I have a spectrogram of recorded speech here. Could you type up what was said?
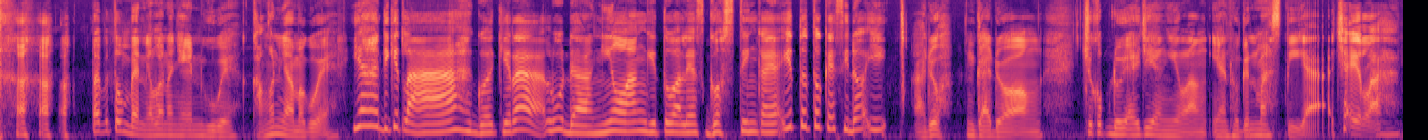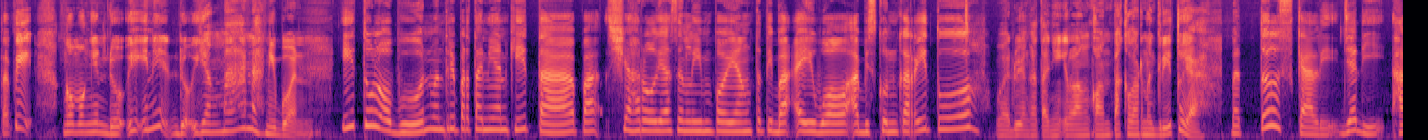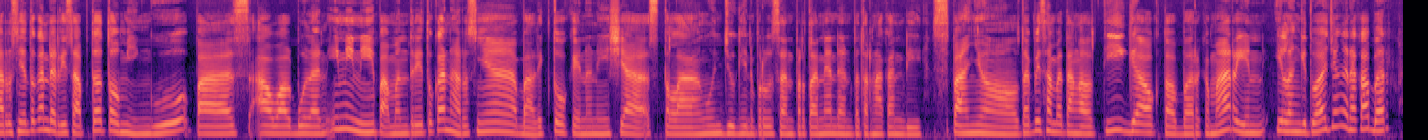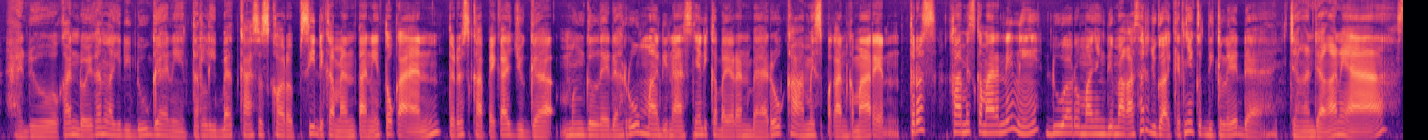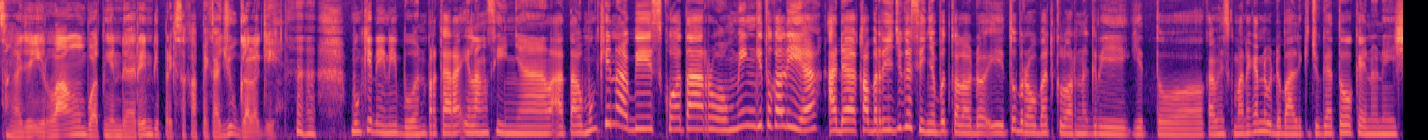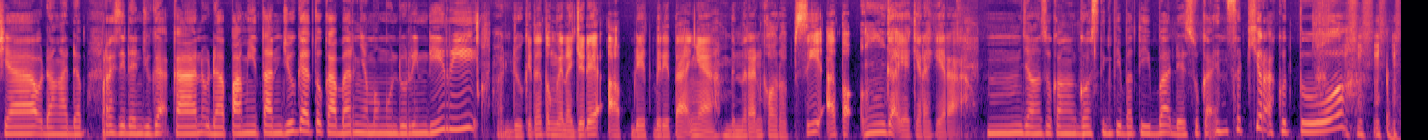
Tapi tumben nih lo nanyain gue, kangen gak sama gue? Ya dikit lah, gue kira lu udah ngilang gitu alias ghosting kayak itu tuh kayak si doi. Aduh, enggak dong. Cukup doi aja yang ngilang. Ian Hogan masti ya. Cailah. Tapi ngomongin doi, ini doi yang mana nih, Bon? Itu loh bun, Menteri Pertanian kita Pak Syahrul Yassin Limpo yang tiba AWOL abis kunker itu. Waduh, yang katanya hilang kontak ke luar negeri itu ya? Betul sekali. Jadi harusnya tuh kan dari Sabtu atau Minggu pas awal bulan ini nih Pak Menteri itu kan harusnya balik tuh ke Indonesia setelah ngunjungin perusahaan pertanian dan peternakan di Spanyol. Tapi sampai tanggal 3 Oktober kemarin hilang gitu aja nggak ada kabar. Aduh, kan doi kan lagi diduga nih terlibat kasus korupsi di Kementan itu kan. Terus KPK juga menggeledah rumah dinasnya di Kebayoran Baru Kamis pekan kemarin. Terus Kamis kemarin ini dua rumah yang di Makassar juga akhirnya ikut digeledah. Jangan-jangan ya sengaja hilang buat ngindarin diperiksa KPK juga lagi. mungkin ini Bun perkara hilang sinyal atau mungkin habis kuota roaming gitu kali ya. Ada kabarnya juga sih nyebut kalau doi itu berobat ke luar negeri gitu. Kamis kemarin kan udah balik juga tuh ke Indonesia, udah ngadep presiden juga kan, udah pamitan juga tuh kabarnya mengundurin diri. Waduh, kita tungguin aja deh update beritanya. Beneran korupsi atau enggak ya kira-kira? Hmm, jangan suka ngeghosting tiba-tiba deh, suka insecure aku tuh.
